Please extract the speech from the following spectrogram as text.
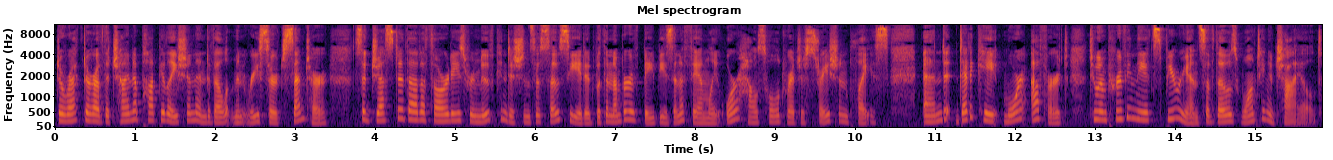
director of the China Population and Development Research Center, suggested that authorities remove conditions associated with the number of babies in a family or household registration place and dedicate more effort to improving the experience of those wanting a child.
